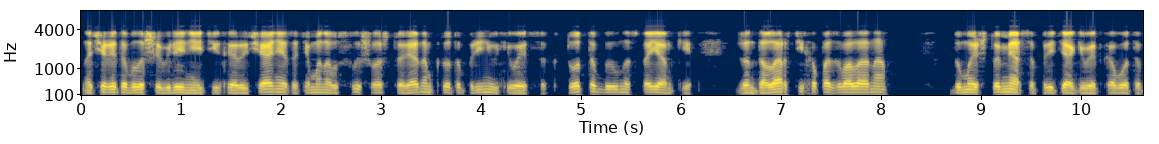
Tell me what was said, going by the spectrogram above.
Вначале это было шевеление и тихое рычание, затем она услышала, что рядом кто-то принюхивается. Кто-то был на стоянке. «Джандалар!» — тихо позвала она. Думает, что мясо притягивает кого-то.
